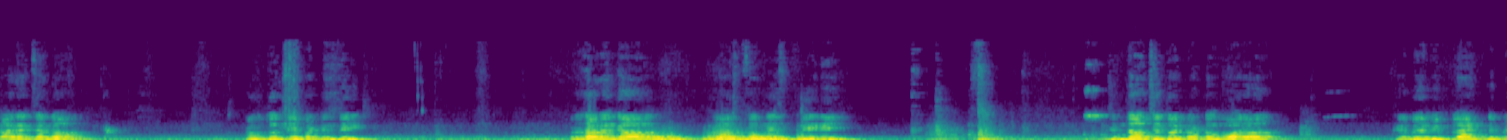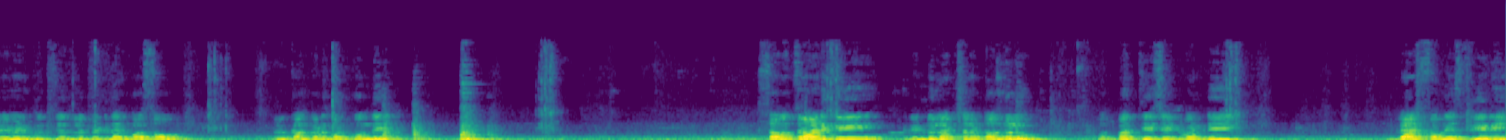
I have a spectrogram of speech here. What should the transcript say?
కార్యాచరణ ప్రభుత్వం చేపట్టింది. ప్రధానంగా గ్యాస్ స్త్రీని జిందాల్ చేతిలో పెట్టడం ద్వారా కెబేబీ ప్లాంట్ని ప్రైవేట్ చేతిలో పెట్టి దానికోసం కంకణ కట్టుకుంది. సంవత్సరానికి రెండు లక్షల టన్నులు ఉత్పత్తి చేసేటువంటి బ్లాస్ట్ ఫర్నేస్ త్రీని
